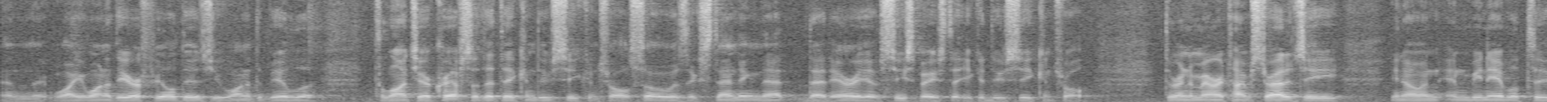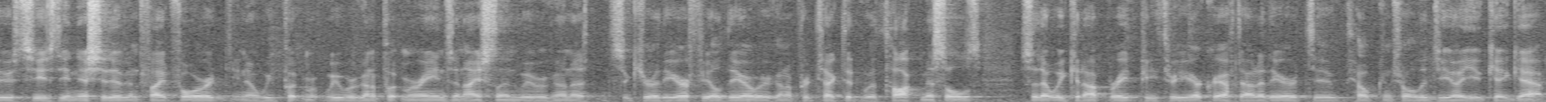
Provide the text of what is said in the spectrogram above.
And the, why you wanted the airfield is you wanted to be able to, to launch aircraft so that they can do sea control. So it was extending that, that area of sea space that you could do sea control. During the maritime strategy, you know, and, and being able to seize the initiative and fight forward. You know, we, put, we were going to put Marines in Iceland. We were going to secure the airfield there. We were going to protect it with Hawk missiles so that we could operate P-3 aircraft out of there to help control the GIUK gap.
